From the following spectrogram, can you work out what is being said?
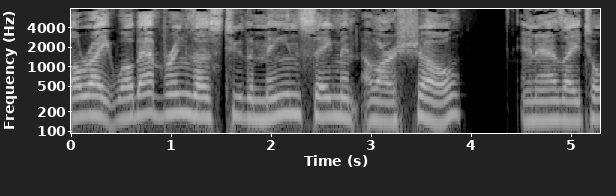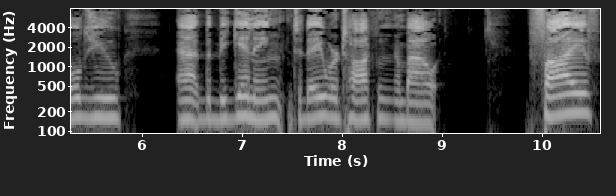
All right, well, that brings us to the main segment of our show. And as I told you at the beginning, today we're talking about five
